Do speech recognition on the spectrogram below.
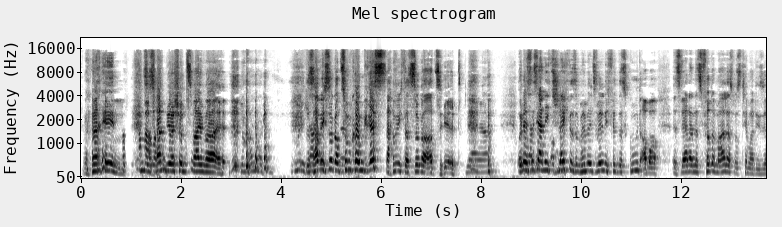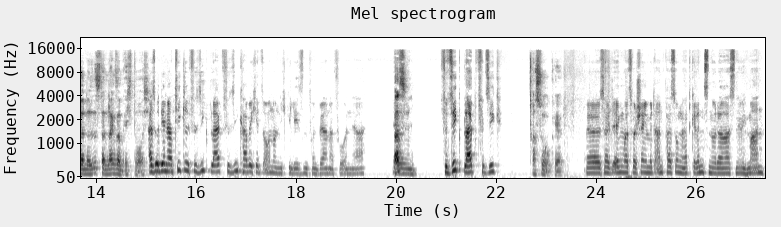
Nein, das hatten wir schon zweimal. Das habe ich sogar zum Kongress, habe ich das sogar erzählt. Ja, ja. Und es ist ja nichts Schlechtes, um Himmels Willen, ich finde das gut, aber es wäre dann das vierte Mal, dass wir es thematisieren. Das ist dann langsam echt durch. Also den Artikel Physik bleibt Physik habe ich jetzt auch noch nicht gelesen von Berner vorhin, ja. Was? Äh, Physik bleibt Physik. Ach so, okay. Äh, ist halt irgendwas wahrscheinlich mit Anpassungen, hat Grenzen oder was, nehme ich mal an.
